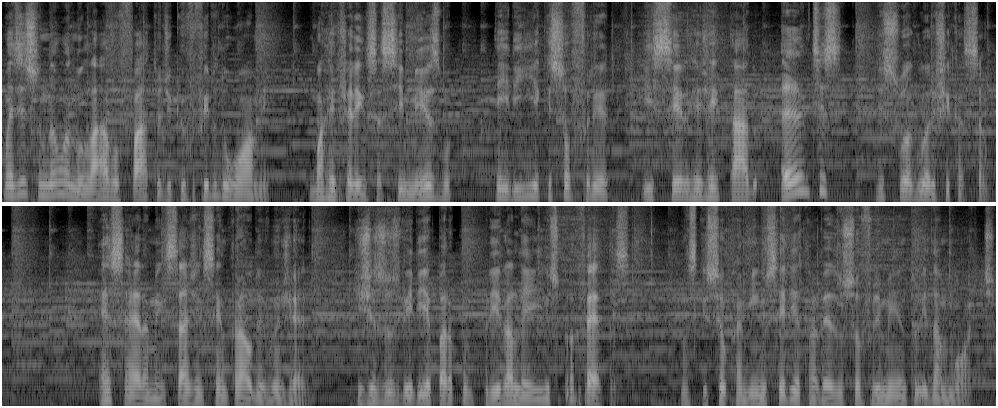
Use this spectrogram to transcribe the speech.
Mas isso não anulava o fato de que o filho do homem, uma referência a si mesmo, teria que sofrer e ser rejeitado antes de sua glorificação. Essa era a mensagem central do Evangelho: que Jesus viria para cumprir a lei e os profetas, mas que seu caminho seria através do sofrimento e da morte.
